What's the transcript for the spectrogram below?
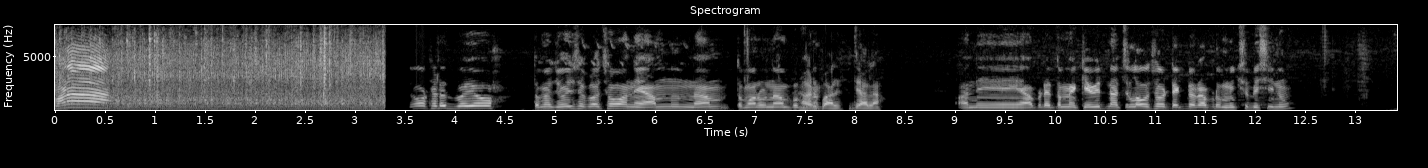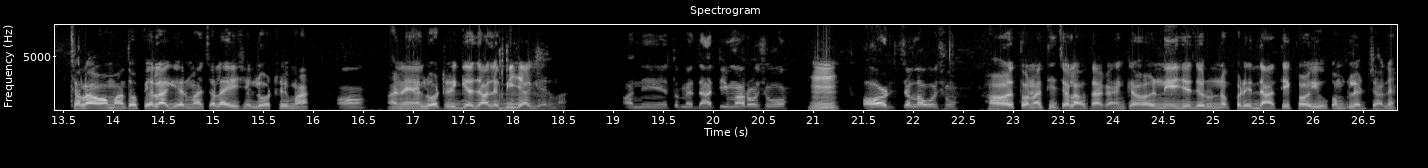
ભણા. જો ખેડૂત ભાઈઓ તમે જોઈ શકો છો અને આમનું નામ તમારું નામ હરપાલ ઝાલા. અને આપણે તમે કેવી રીતના ચલાવો છો ટ્રેક્ટર આપણું મિક્સ બીસીનું? ચલાવવામાં તો પહેલા ગેરમાં ચલાવી છે લોટરીમાં. હા. અને લોટરી ગયા ચાલે બીજા ગેરમાં. અને તમે દાંતી મારો છો? હમ. હળ ચલાવો છો? હળ તો નથી ચલાવતા કારણ કે હળની જે જરૂર ન પડે દાંતી કળિયું કમ્પ્લીટ ચાલે.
